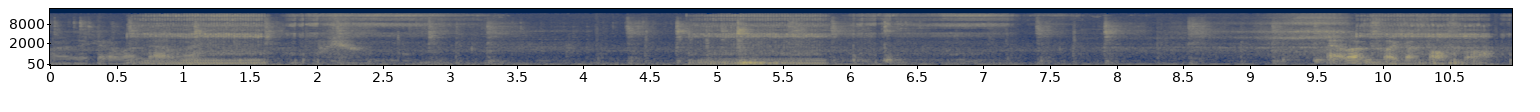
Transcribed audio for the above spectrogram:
Oh, they could have went that way. That looks like a false wall.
